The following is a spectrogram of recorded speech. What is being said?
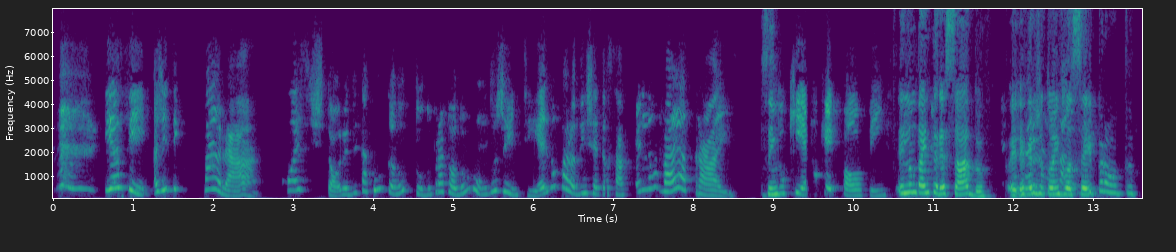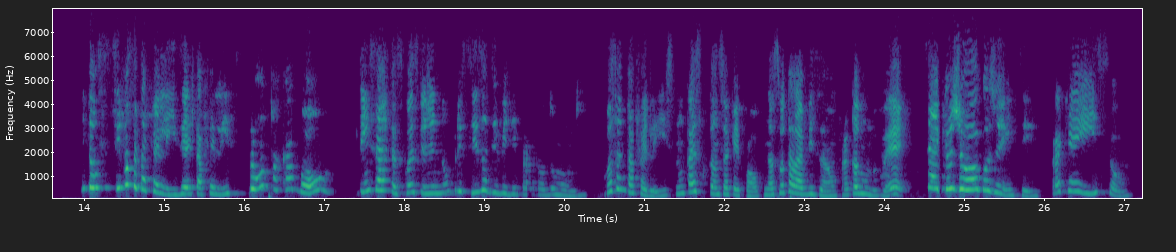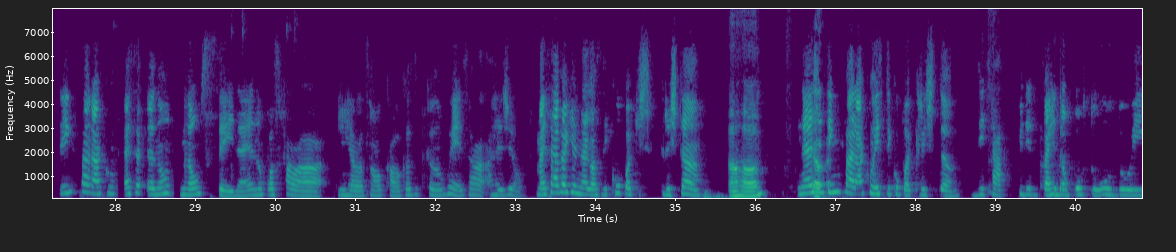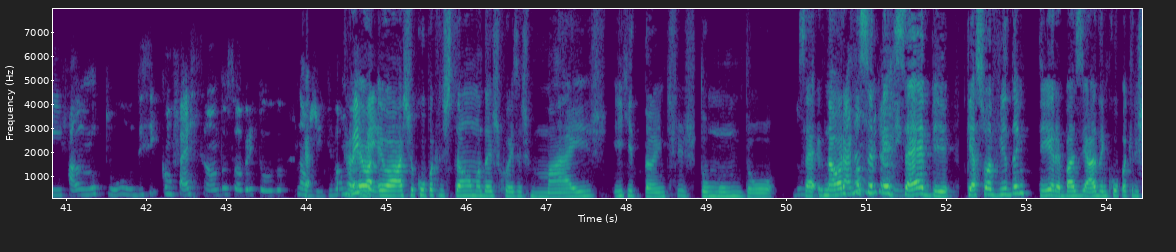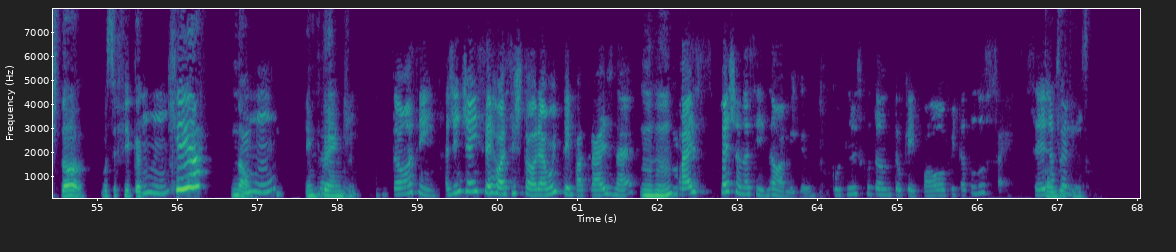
E assim, a gente tem que parar com essa história de estar tá contando tudo pra todo mundo, gente. Ele não parou de encher teu saco. Ele não vai atrás Sim. do que é o K-pop. Ele não tá interessado. Ele acreditou em você e pronto. Então, se você tá feliz e ele tá feliz, pronto, acabou tem certas coisas que a gente não precisa dividir para todo mundo. Você não tá feliz, não tá escutando seu K-pop na sua televisão para todo mundo ver, segue o jogo, gente. Pra que isso? Tem que parar com essa. Eu não, não sei, né? Eu não posso falar em relação ao Cáucaso porque eu não conheço a, a região. Mas sabe aquele negócio de culpa cristã? Aham. Uhum. Né? A gente tem que parar com isso de culpa cristã, de estar tá pedindo perdão por tudo e falando tudo e se confessando sobre tudo. Não, cara, gente, vamos cara, viver. Eu, eu acho culpa cristã uma das coisas mais irritantes do mundo. Sério, na hora que você percebe que a sua vida inteira é baseada em culpa cristã, você fica, uhum. quê? Não. Uhum. Entende? Então, assim, a gente já encerrou essa história há muito tempo atrás, né? Uhum. Mas fechando assim, não, amiga, continua escutando teu K-pop, tá tudo certo. Seja feliz.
